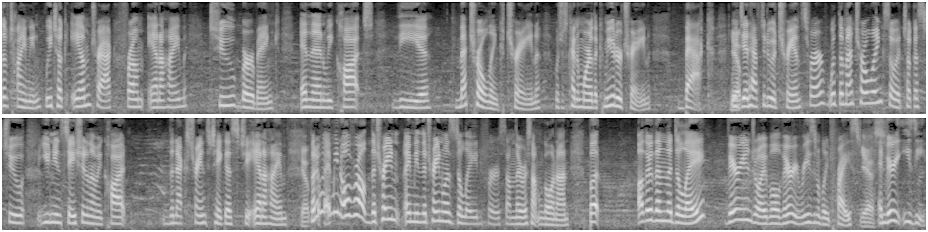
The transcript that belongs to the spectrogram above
of timing, we took Amtrak from Anaheim to Burbank, and then we caught the MetroLink train, which is kind of more of the commuter train, back. Yep. We did have to do a transfer with the MetroLink, so it took us to Union Station, and then we caught the next train to take us to Anaheim. Yep. But it, I mean, overall, the train. I mean, the train was delayed for some. There was something going on, but other than the delay, very enjoyable, very reasonably priced, Yes. and very easy.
